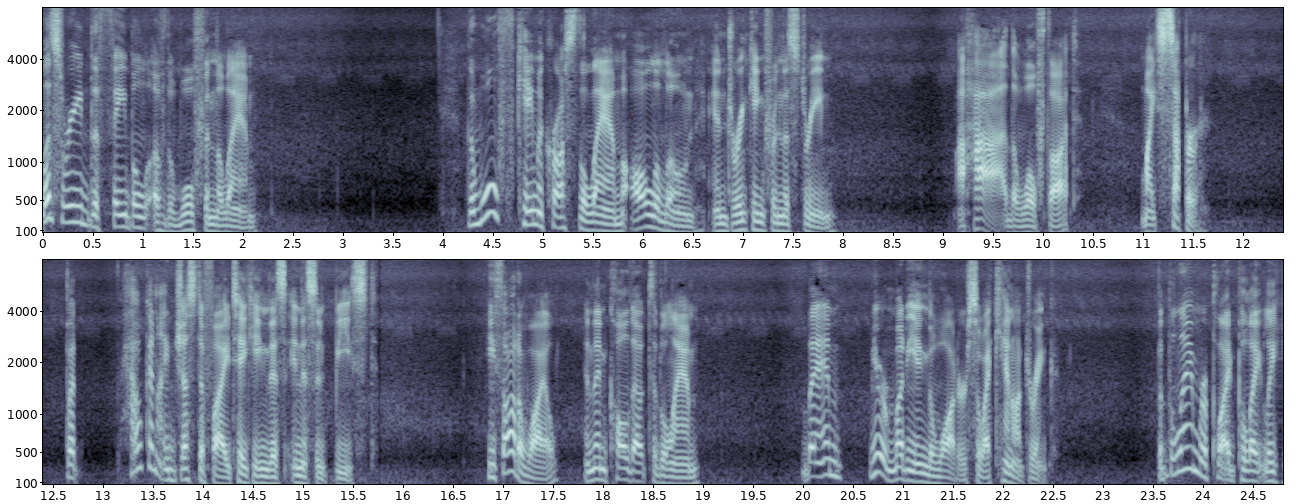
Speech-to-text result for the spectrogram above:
Let's read the fable of the wolf and the lamb. The wolf came across the lamb all alone and drinking from the stream. Aha, the wolf thought, my supper. But how can I justify taking this innocent beast? He thought a while and then called out to the lamb, Lamb, you're muddying the water, so I cannot drink. But the lamb replied politely,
